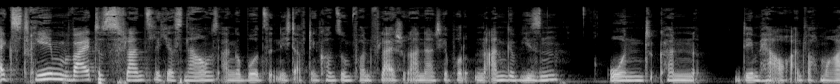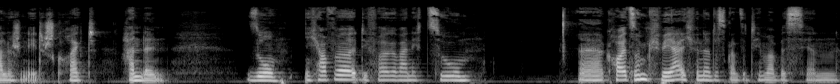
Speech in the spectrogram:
extrem weites pflanzliches Nahrungsangebot, sind nicht auf den Konsum von Fleisch oder anderen Tierprodukten angewiesen und können demher auch einfach moralisch und ethisch korrekt handeln. So, ich hoffe, die Folge war nicht zu äh, kreuz und quer. Ich finde das ganze Thema bisschen,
